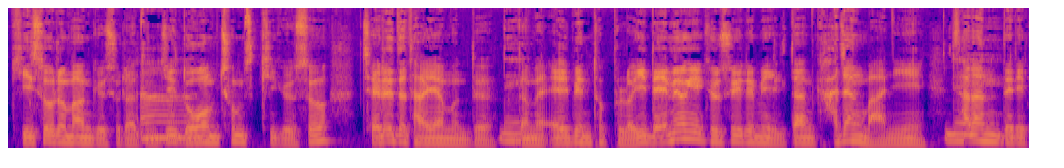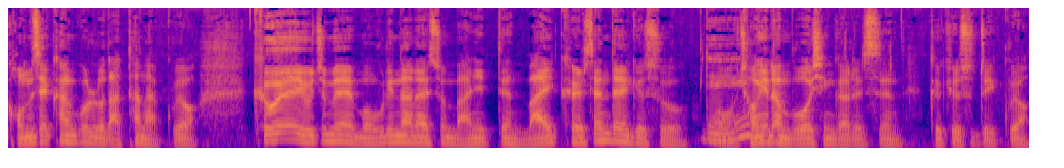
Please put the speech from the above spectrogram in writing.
기소르만 교수라든지 아. 노엄 촘스키 교수, 제레드 다이아몬드, 네. 그다음에 엘빈 토플러 이 네 명의 교수 이름이 일단 가장 많이 네. 사람들이 검색한 걸로 나타났고요. 그 외에 요즘에 뭐 우리나라에서 좀 많이 뜬 마이클 샌델 교수, 네. 어, 정의란 무엇인가를 쓴 그 교수도 있고요.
